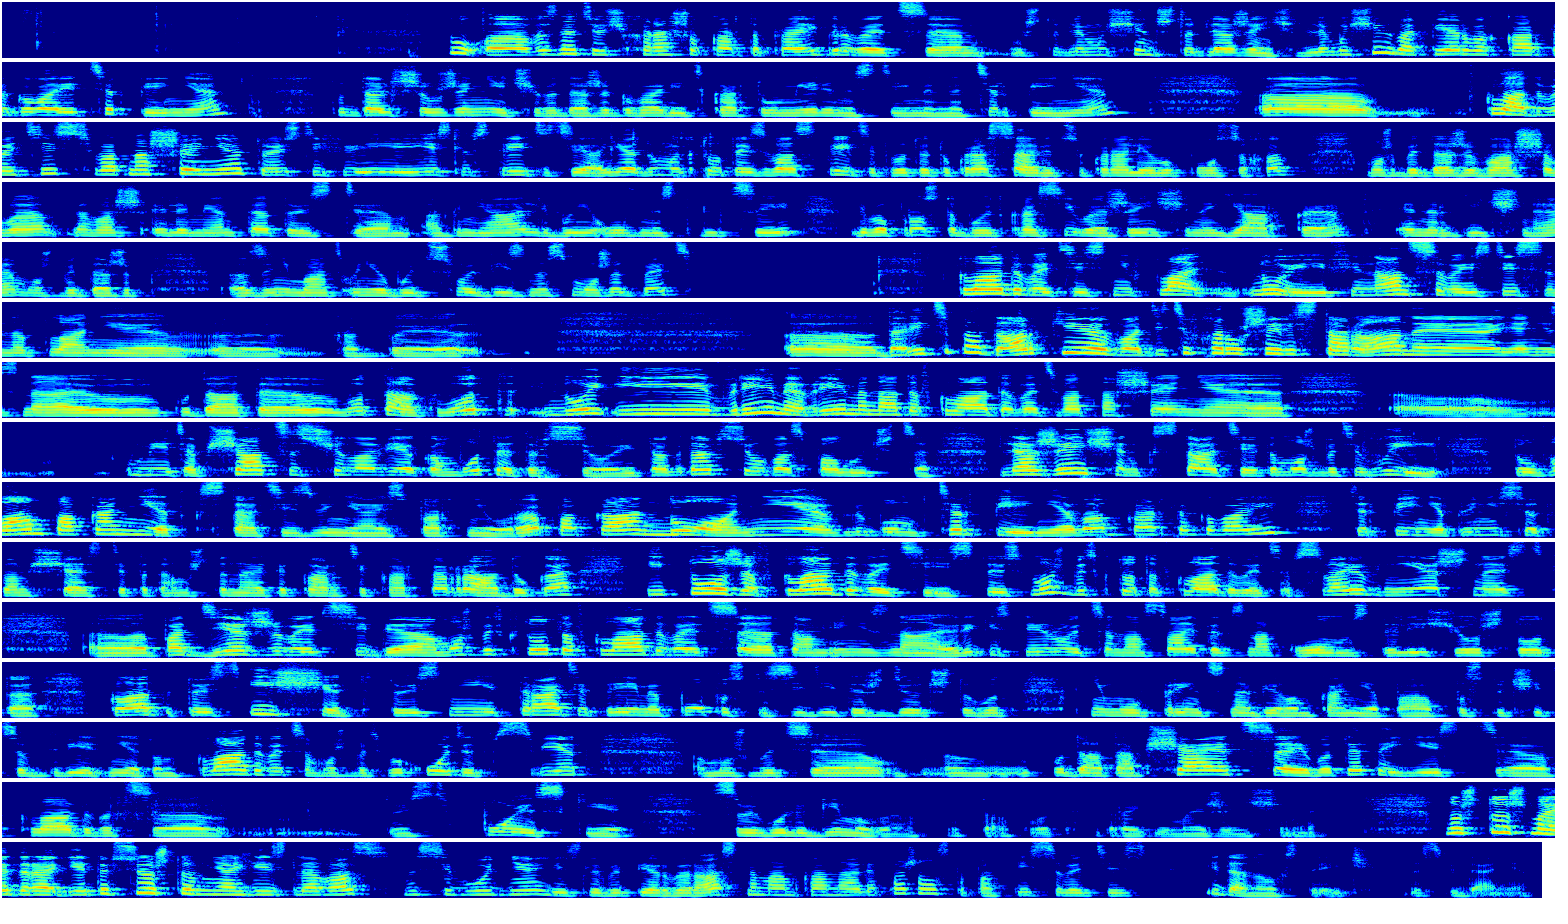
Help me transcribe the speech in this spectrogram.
Ну, а, вы знаете, очень хорошо карта проигрывается, что для мужчин, что для женщин. Для мужчин, во-первых, карта говорит терпение. Тут дальше уже нечего даже говорить. Карта умеренности, именно терпение. А, вкладывайтесь в отношения, то есть если встретите, я думаю, кто-то из вас встретит вот эту красавицу, королеву посохов, может быть, даже вашего, ваш элемента, то есть э, огня, львы, овны, стрельцы, либо просто будет красивая женщина, яркая, энергичная, может быть, даже э, заниматься, у нее будет свой бизнес, может быть, вкладывайтесь не в плане, ну и финансово, естественно, в плане э, как бы Э, дарите подарки, водите в хорошие рестораны, я не знаю, куда-то, вот так вот. Но и время, время надо вкладывать в отношения, э, уметь общаться с человеком, вот это все. И тогда все у вас получится. Для женщин, кстати, это может быть вы, то вам пока нет, кстати, извиняюсь, партнера пока, но не в любом терпении вам карта говорит. Терпение принесет вам счастье, потому что на этой карте карта радуга. И тоже вкладывайтесь, то есть, может быть, кто-то вкладывается в свою внешность, э, поддерживает себя, может быть, кто-то вкладывается, там, я не знаю, регистрируется на сайтах знакомств или еще еще что-то, вклад, то есть ищет, то есть не тратит время попусту, сидит и ждет, что вот к нему в принц на белом коне постучится в дверь. Нет, он вкладывается, может быть, выходит в свет, может быть, э, куда-то общается, и вот это есть э, вкладываться, то есть в поиске своего любимого. Вот так вот, дорогие мои женщины. Ну что ж, мои дорогие, это все, что у меня есть для вас на сегодня. Если вы первый раз на моем канале, пожалуйста, подписывайтесь. И до новых встреч. До свидания.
